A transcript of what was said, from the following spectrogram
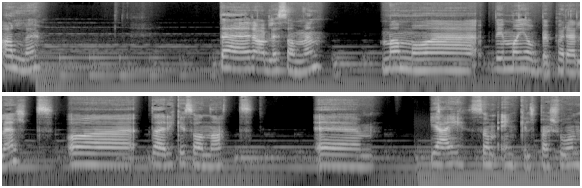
Alle. Det er alle sammen. Må, vi må jobbe parallelt, og det er ikke sånn at eh, jeg som enkeltperson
